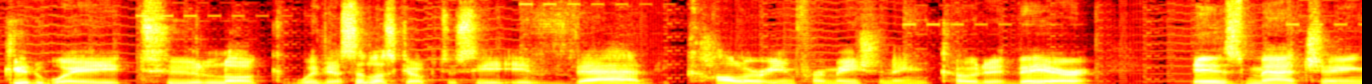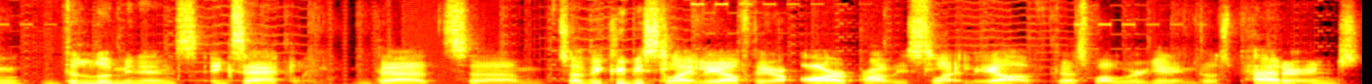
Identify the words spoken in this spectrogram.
good way to look with the oscilloscope to see if that color information encoded there is matching the luminance exactly. That's um, so they could be slightly off. They are probably slightly off. That's why we're getting those patterns,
